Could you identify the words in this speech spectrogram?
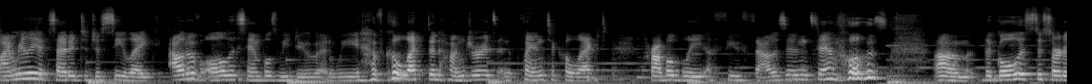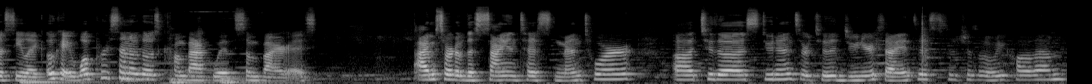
I'm really excited to just see like out of all the samples we do, and we have collected hundreds and plan to collect probably a few thousand samples. Um, the goal is to sort of see like, okay, what percent of those come back with some virus? I'm sort of the scientist mentor uh, to the students or to the junior scientists, which is what we call them.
